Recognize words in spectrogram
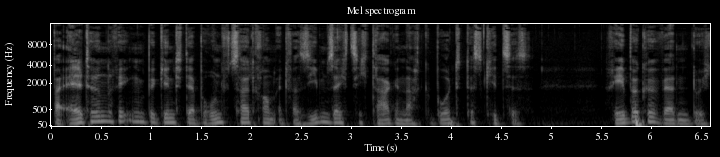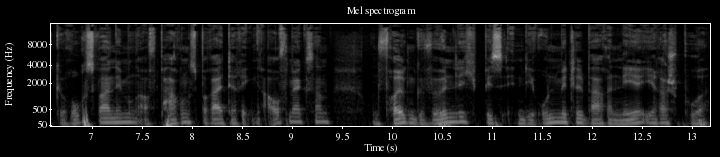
Bei älteren Ricken beginnt der Brunftzeitraum etwa 67 Tage nach Geburt des Kitzes. Rehböcke werden durch Geruchswahrnehmung auf paarungsbereite Ricken aufmerksam und folgen gewöhnlich bis in die unmittelbare Nähe ihrer Spur.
